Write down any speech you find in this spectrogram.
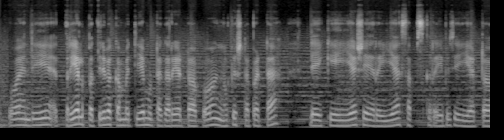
അപ്പോൾ എന്റെ ഈ എത്രയും എളുപ്പത്തിൽ വെക്കാൻ പറ്റിയ മുട്ടക്കറി കേട്ടോ. അപ്പോൾ നിങ്ങൾക്ക് ഇഷ്ടപ്പെട്ട ലൈക്ക് ചെയ്യുക ഷെയർ ചെയ്യുക സബ്സ്ക്രൈബ് ചെയ്യുക കേട്ടോ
